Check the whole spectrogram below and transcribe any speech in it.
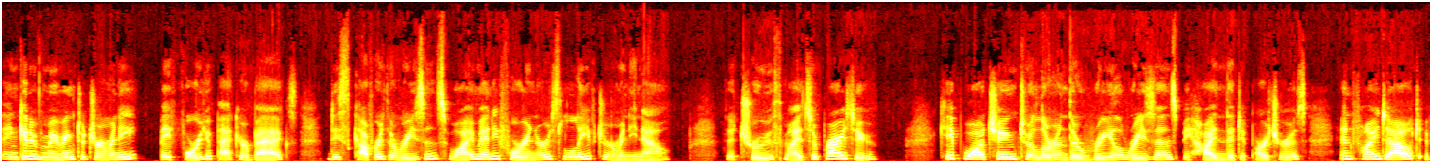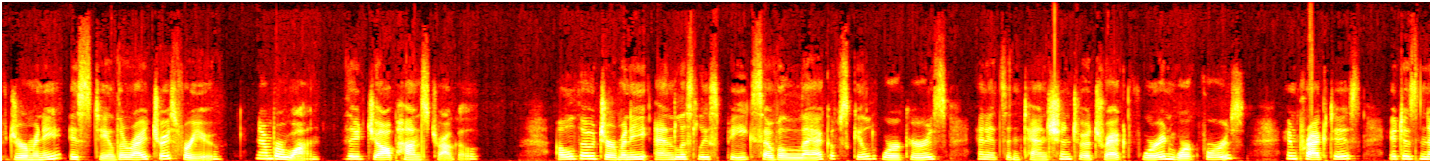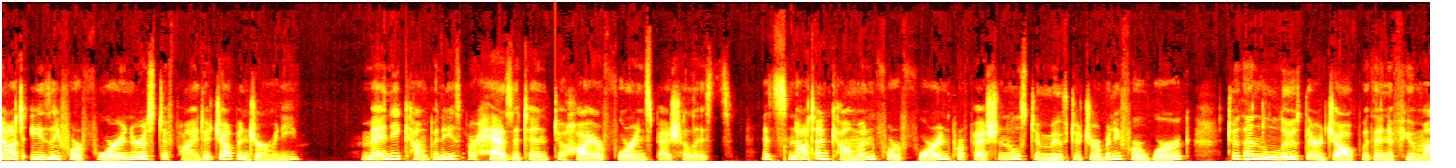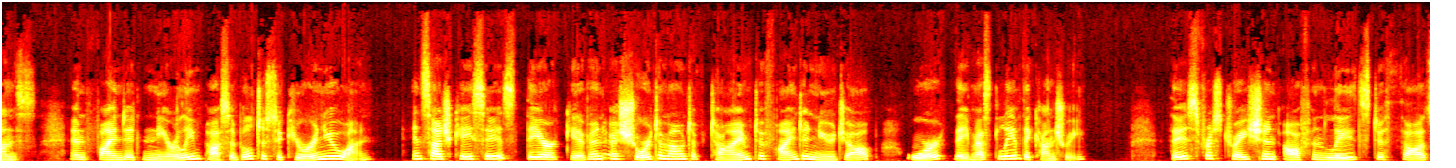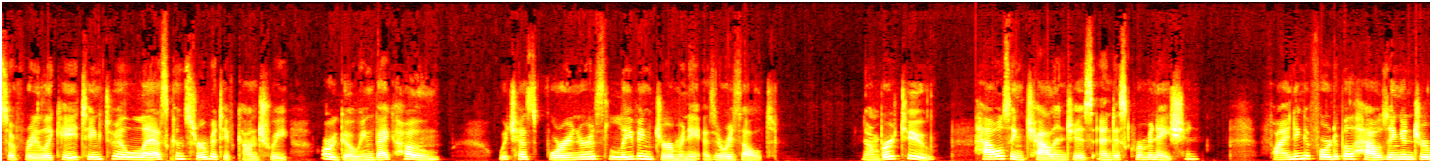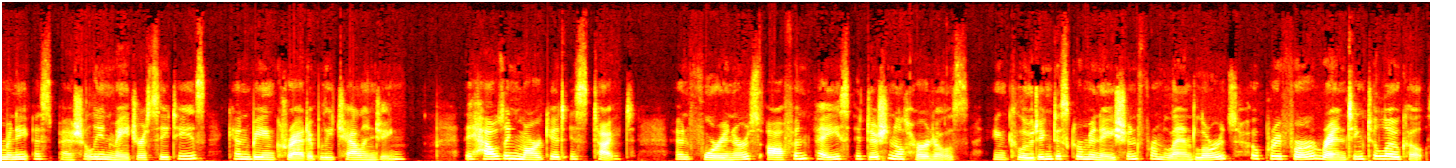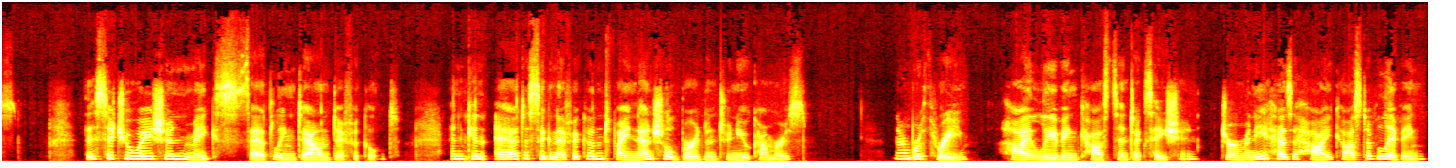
Thinking of moving to Germany? Before you pack your bags, discover the reasons why many foreigners leave Germany now. The truth might surprise you. Keep watching to learn the real reasons behind the departures and find out if Germany is still the right choice for you. Number 1. The job hunt struggle. Although Germany endlessly speaks of a lack of skilled workers and its intention to attract foreign workforce, in practice, it is not easy for foreigners to find a job in Germany. Many companies are hesitant to hire foreign specialists. It's not uncommon for foreign professionals to move to Germany for work to then lose their job within a few months and find it nearly impossible to secure a new one. In such cases, they are given a short amount of time to find a new job or they must leave the country. This frustration often leads to thoughts of relocating to a less conservative country or going back home, which has foreigners leaving Germany as a result. Number two, housing challenges and discrimination. Finding affordable housing in Germany, especially in major cities, can be incredibly challenging. The housing market is tight, and foreigners often face additional hurdles including discrimination from landlords who prefer renting to locals. This situation makes settling down difficult and can add a significant financial burden to newcomers. Number three, high living costs and taxation. Germany has a high cost of living,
